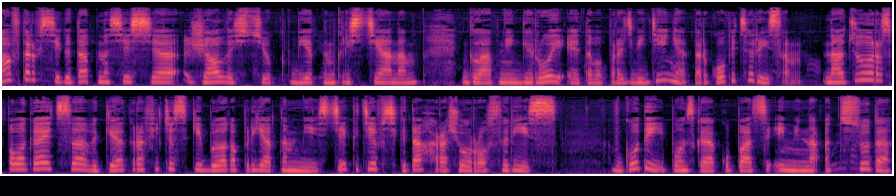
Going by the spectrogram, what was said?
Автор всегда относился жалостью к бедным крестьянам. Главный герой этого произведения – торговец рисом. Наджо располагается в географически благоприятном месте, где всегда хорошо рос рис. В годы японской оккупации именно отсюда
